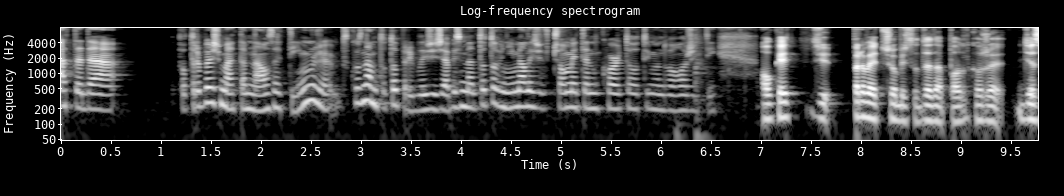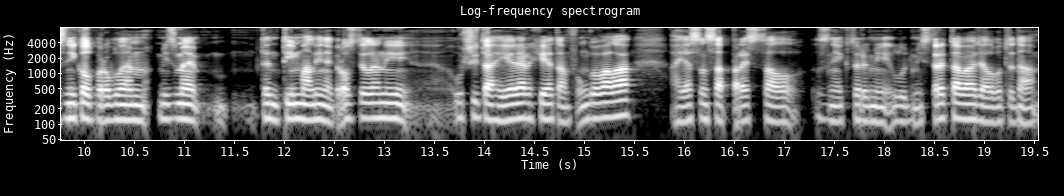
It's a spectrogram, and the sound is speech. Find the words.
A teda potrebuješ mať tam naozaj tým, že skús nám toto približiť, aby sme toto vnímali, že v čom je ten core toho týmu dôležitý. OK, prvé, čo by som teda podotkol, že kde vznikol problém, my sme ten tým mali nejak rozdelený, určitá hierarchia tam fungovala a ja som sa prestal s niektorými ľuďmi stretávať, alebo teda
